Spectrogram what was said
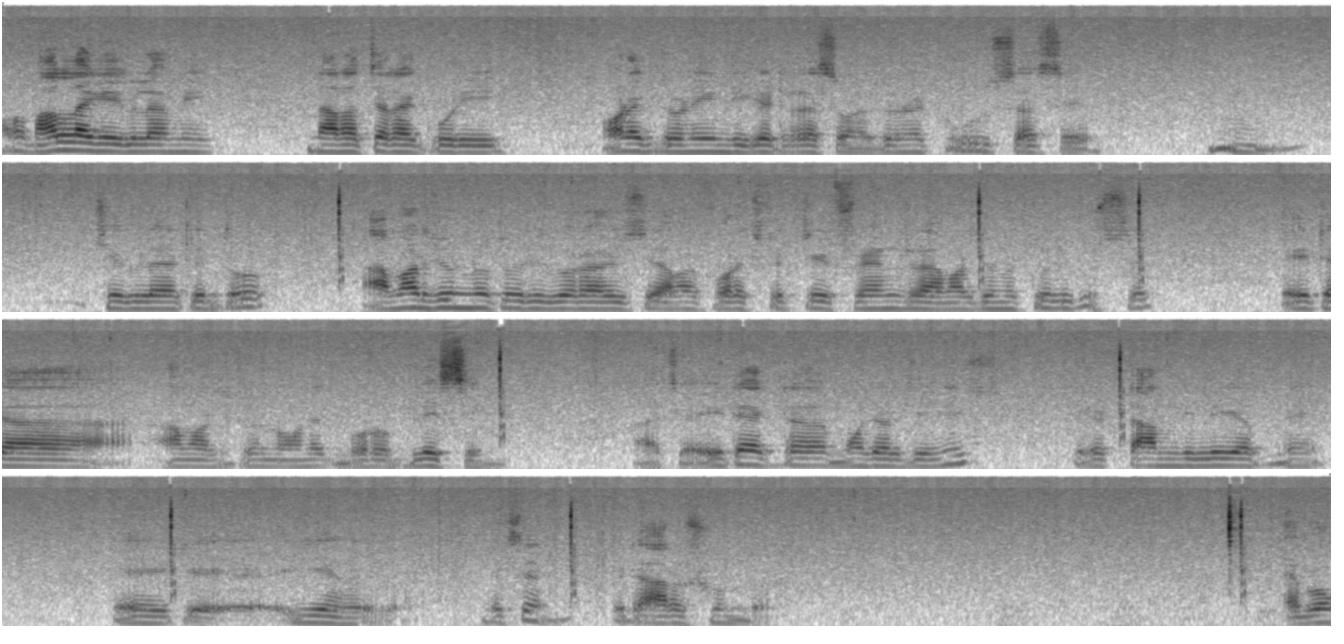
আমার ভালো লাগে এগুলো, আমি নাড়াচাড়া করি। অনেক ধরনের ইন্ডিকেটার আছে, অনেক ধরনের টুলস আছে। সেগুলো কিন্তু আমার জন্য তৈরি করা হয়েছে, আমার ফরেক্স ফ্যাক্টরির ফ্রেন্ডরা আমার জন্য তৈরি করছে। এটা আমার জন্য অনেক বড় ব্লেসিং আচ্ছা এটা একটা মজার জিনিস, এটা টান দিলেই আপনি ইয়ে হয়ে যায়। দেখছেন? এটা আরও সুন্দর। এবং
